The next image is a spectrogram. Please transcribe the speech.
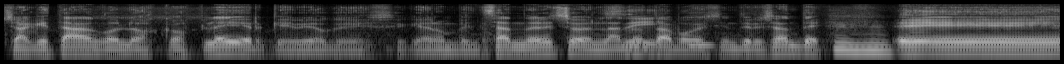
Ya que estaban con los cosplayers, que veo que se quedaron pensando en eso en la Sí. nota porque es interesante. Eh,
